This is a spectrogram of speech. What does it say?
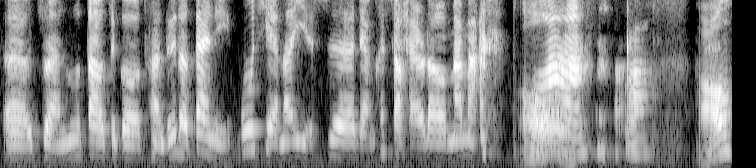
呃转入到这个团队的带领。目前呢也是两个小孩的妈妈。哦，哇。好，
